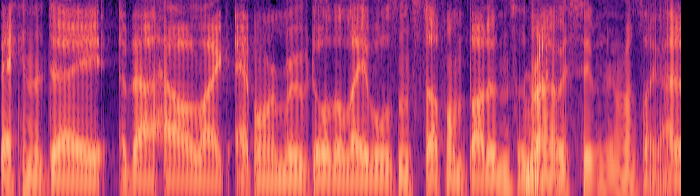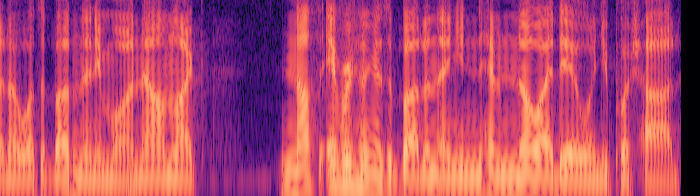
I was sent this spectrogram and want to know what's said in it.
back in the day about how like Apple removed all the labels and stuff on buttons in Right. iOS oh seven. Everyone's like, I don't know what's a button anymore. And now I'm like, nothing. Everything is a button, and you have no idea when you push hard.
